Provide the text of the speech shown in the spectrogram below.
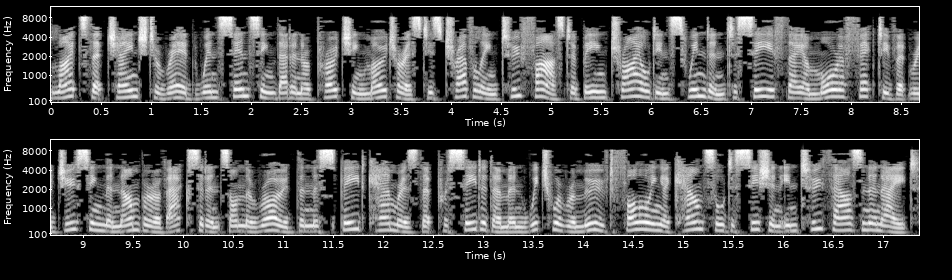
lights that change to red when sensing that an approaching motorist is travelling too fast are being trialled in Swindon to see if they are more effective at reducing the number of accidents on the road than the speed cameras that preceded them and which were removed following a council decision in 2008.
